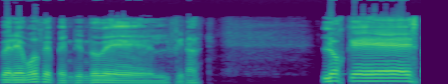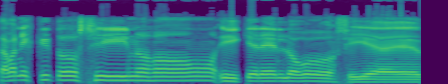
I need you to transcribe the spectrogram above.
veremos dependiendo del final. Los que estaban inscritos y no y quieren luego si eh,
